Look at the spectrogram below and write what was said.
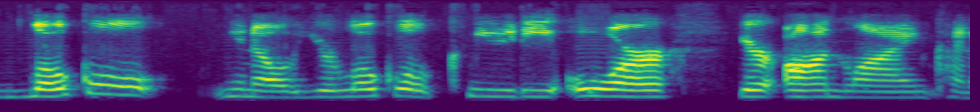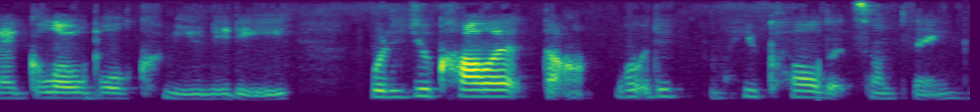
local, you know, your local community or your online kind of global community what did you call it? The what did you called it something?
